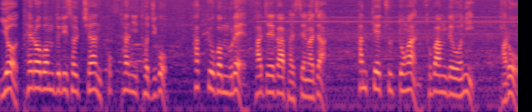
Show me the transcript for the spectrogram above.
이어 테러범들이 설치한 폭탄이 터지고 학교 건물에 화재가 발생하자 함께 출동한 소방대원이 바로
